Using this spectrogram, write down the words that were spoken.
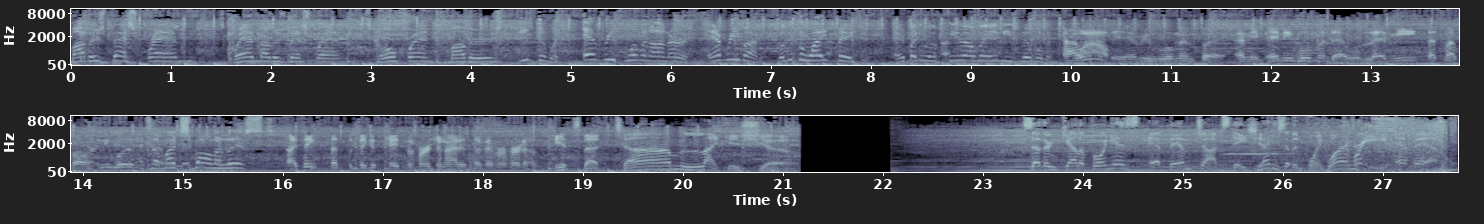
Mother's best friend, grandmother's best friend, his girlfriend's mother's. He's been with every woman on earth. Everybody. Look at the white pages. Everybody with a female name, he's been with her. I Wow. wouldn't say every woman, but I mean any woman that will let me. That's my problem. Any woman. That's that a much let me- smaller list. I think that's the biggest case of virginitis I've ever heard of. It's the Tom Leykis Show. Southern California's FM talk station. 97.1 Free FM.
